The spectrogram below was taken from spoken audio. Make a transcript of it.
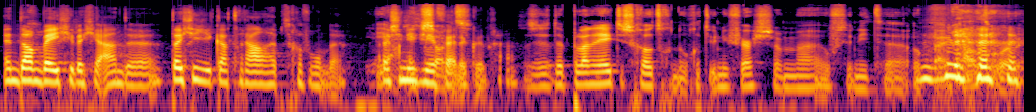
en dan weet je dat je, aan de, dat je je kathedraal hebt gevonden. Ja, als je niet exact. meer verder kunt gaan. Dus de planeet is groot genoeg. Het universum uh, hoeft er niet uh, op bijgehaald te worden.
